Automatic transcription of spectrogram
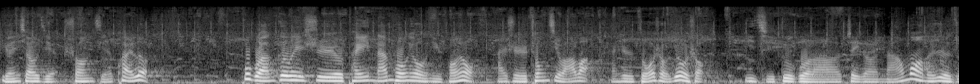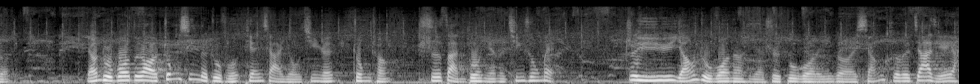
元宵节双节快乐！不管各位是陪男朋友、女朋友，还是充气娃娃，还是左手右手，一起度过了这个难忘的日子，杨主播都要衷心的祝福天下有情人终成失散多年的亲兄妹。至于杨主播呢，也是度过了一个祥和的佳节呀。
